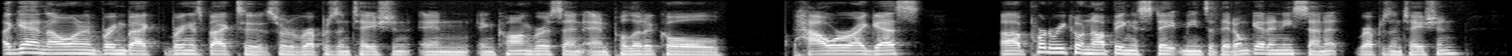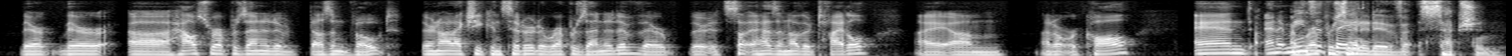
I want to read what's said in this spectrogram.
again, I want to bring back bring us back to sort of representation in in Congress and and political power, I guess. Uh, Puerto Rico not being a state means that they don't get any Senate representation. Their their uh, House representative doesn't vote. They're not actually considered a representative. They're, they're it's, it has another title. I um I don't recall. And and it means a representative exception.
